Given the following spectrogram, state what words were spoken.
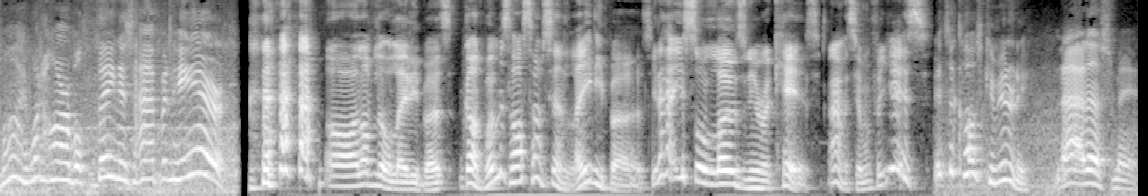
My, what horrible thing has happened here? Oh, I love little ladybirds. God, when was the last time I've seen ladybirds? You know how you saw loads when you were a kid? I haven't seen one for years. It's a close community. Not us, man.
